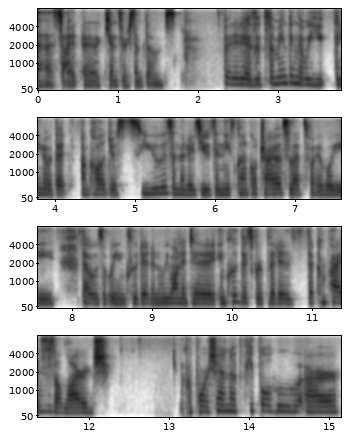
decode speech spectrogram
uh, side uh, cancer symptoms. But it is it's the main thing that we you know that oncologists use and that is used in these clinical trials. So that's why we that was what we included. And we wanted to include this group that is that comprises a large proportion of people who are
